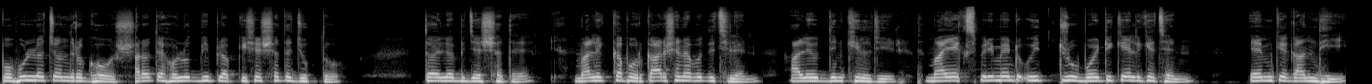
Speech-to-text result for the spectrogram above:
প্রফুল্লচন্দ্র ঘোষ। ভারতে হলুদ বিপ্লব কিসের সাথে যুক্ত? তৈলবীজের সাথে। মালিক কাপুর কার সেনাপতি ছিলেন? আলিউদ্দিন খিলজির। মাই এক্সপেরিমেন্ট উইথ ট্রু বইটি কে লিখেছেন? M K Gandhi.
